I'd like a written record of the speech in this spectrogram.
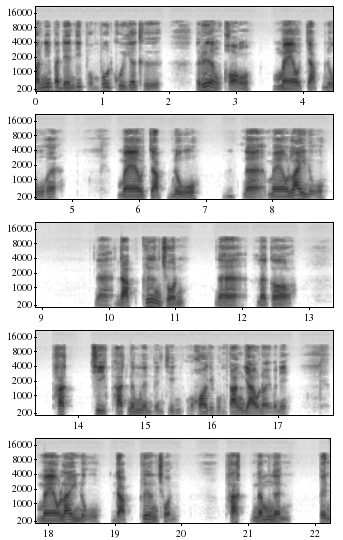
วันนี้ประเด็นที่ผมพูดคุยก็คือ เรื่องของแมวจับหนูฮะแมวจับหนูนะแมวไล่หนูนะดับเครื่องชนนะฮะแล้วก็พักฉีกพักน้ำเงินเป็นชิ้น หัวข้อที่ผมตั้งยาวหน่อยวันนี้ แมวไล่หนู ดับเครื่องชน พักน้ำเงินเป็น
